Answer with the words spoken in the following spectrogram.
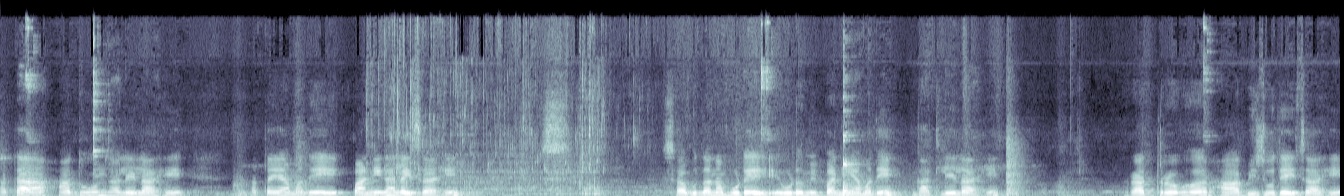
आता हा धुवून झालेला आहे. आता यामध्ये पाणी घालायचं आहे. साबुदाणा बुडेल एवढं मी पाणी यामध्ये घातलेलं आहे. रात्रभर हा भिजू द्यायचा आहे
